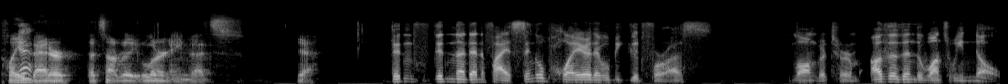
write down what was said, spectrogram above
play Yeah. better. That's not really learning. That's yeah. Didn't didn't identify a single player that would be good for us longer term, other than the ones we know.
